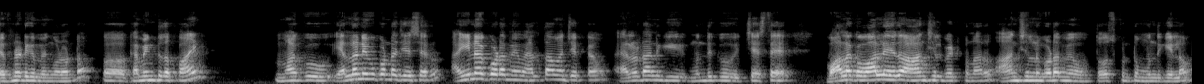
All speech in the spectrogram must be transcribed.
డెఫినెట్గా మేము కూడా ఉంటాం. కమింగ్ టు ద పాయింట్ మాకు వెళ్ళనివ్వకుండా చేశారు. అయినా కూడా మేము వెళ్తామని చెప్పాం. వెళ్ళడానికి ముందుకు ఇచ్చేస్తే వాళ్ళకు వాళ్ళు ఏదో ఆంక్షలు పెట్టుకున్నారు. ఆంక్షలను కూడా మేము తోసుకుంటూ ముందుకెళ్ళాం.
